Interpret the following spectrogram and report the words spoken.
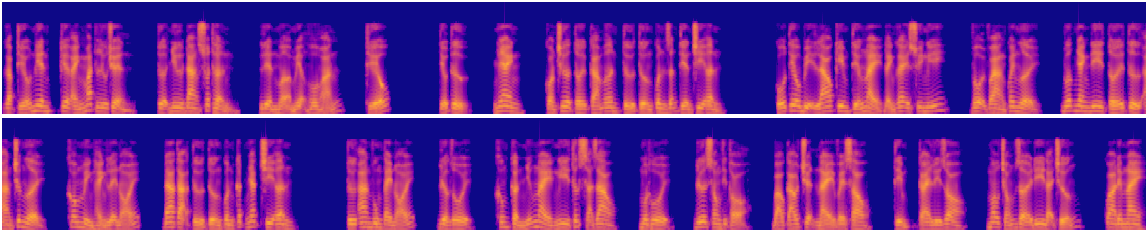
gặp thiếu niên kia ánh mắt lưu chuyển, tựa như đang xuất thần, liền mở miệng hô hoán, thiếu, tiểu tử nhanh, còn chưa tới cảm ơn từ tướng quân dẫn tiến tri ân. Cố tiêu bị lão kim tiếng này đánh gãy suy nghĩ, vội vàng quay người, bước nhanh đi tới từ an trước người, không mình hành lễ nói, đa tạ từ tướng quân cất nhắc tri ân. Từ an vung tay nói, được rồi, không cần những này nghi thức xã giao, một hồi, đưa xong thì thỏ, báo cáo chuyện này về sau, tìm cái lý do, mau chóng rời đi đại trướng, qua đêm nay.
